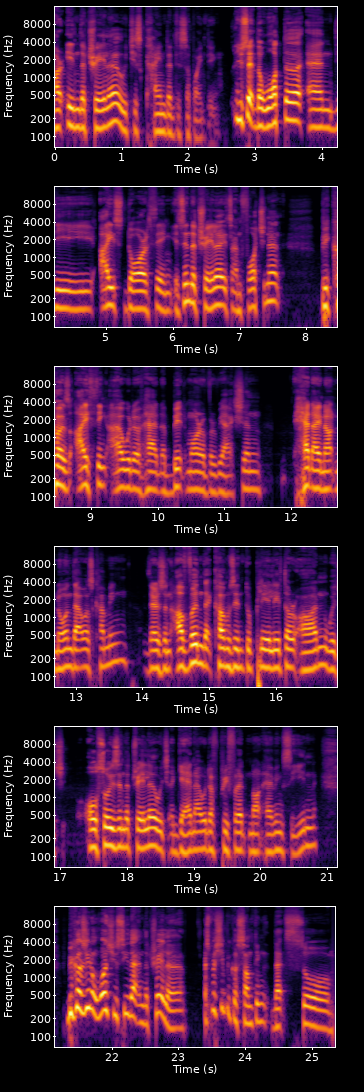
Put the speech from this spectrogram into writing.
are in the trailer, which is kind of disappointing. You said the water and the ice door thing is in the trailer. It's unfortunate because I think I would have had a bit more of a reaction had I not known that was coming. There's an oven that comes into play later on, which also is in the trailer, which again I would have preferred not having seen. Because, you know, once you see that in the trailer, especially because something that's so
